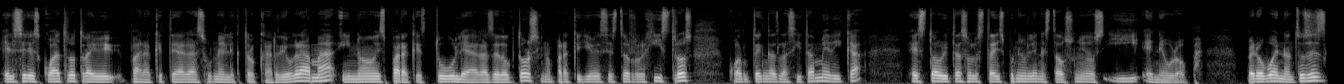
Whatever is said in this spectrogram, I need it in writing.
El Series 4 trae para que te hagas un electrocardiograma y no es para que tú le hagas de doctor, sino para que lleves estos registros cuando tengas la cita médica. Esto ahorita solo está disponible en Estados Unidos y en Europa. Pero bueno, entonces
